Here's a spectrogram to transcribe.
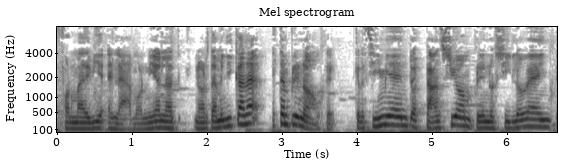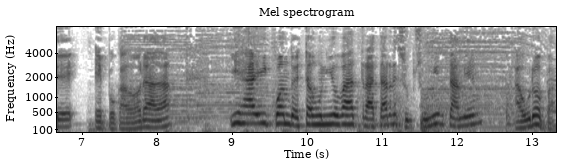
forma de la modernidad norteamericana, está en pleno auge. Crecimiento, expansión, pleno siglo XX, época dorada. Y es ahí cuando Estados Unidos va a tratar de subsumir también a Europa.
